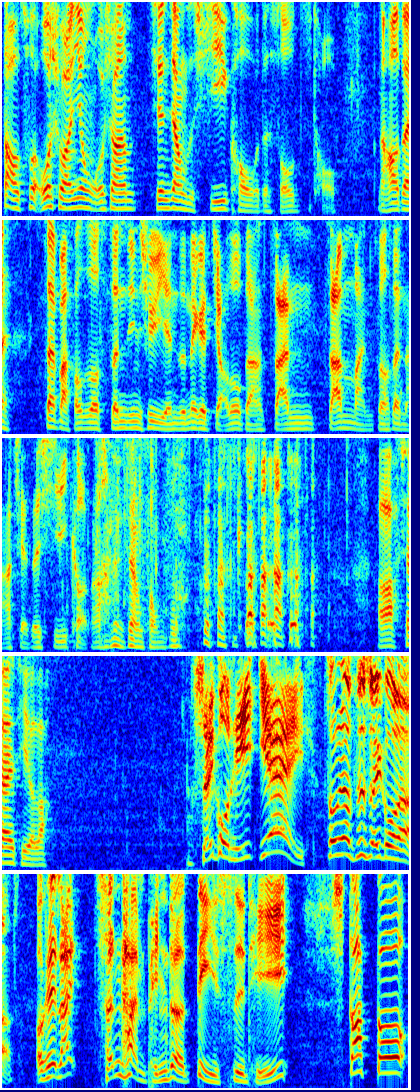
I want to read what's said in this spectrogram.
倒出来，我喜欢用，我喜欢先这样子吸一口我的手指头，然后再再把手指头伸进去，沿着那个角落把它沾沾满之后，再拿起来再吸一口，然后再这样重复。好了，下一题了啦。水果题，耶！终于要吃水果了。OK，来陈汉平的第四题，start。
